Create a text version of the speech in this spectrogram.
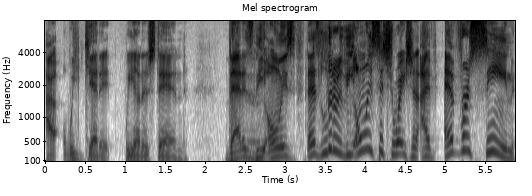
I, "We get it. We understand." That is the only. That's literally the only situation I've ever seen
